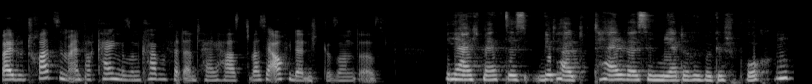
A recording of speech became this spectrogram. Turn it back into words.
weil du trotzdem einfach keinen gesunden Körperfettanteil hast, was ja auch wieder nicht gesund ist. Ja, ich meine, das wird halt teilweise mehr darüber gesprochen.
